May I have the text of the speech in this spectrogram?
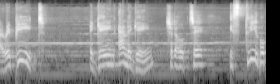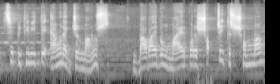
I repeat again and again সেটা হচ্ছে স্ত্রী হচ্ছে পৃথিবীতে এমন একজন মানুষ বাবা এবং মায়ের পরে সবচেয়ে সম্মান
